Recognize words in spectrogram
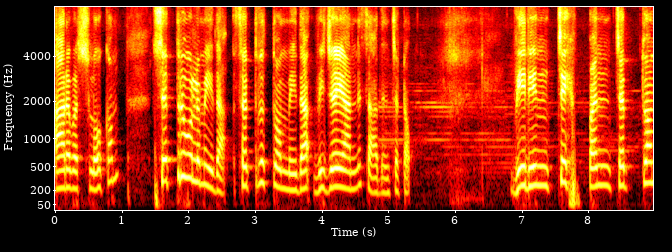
ఆరవ శ్లోకం శత్రువుల మీద శత్రుత్వం మీద విజయాన్ని సాధించటం. విరించి పంచత్వం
